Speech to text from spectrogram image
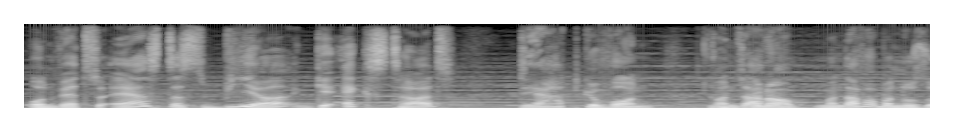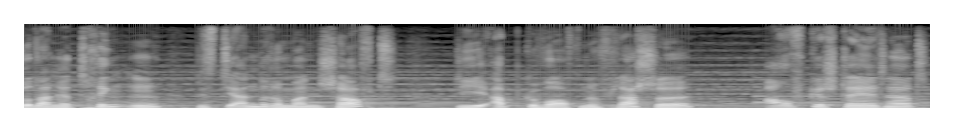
Und wer zuerst das Bier geäxt hat, der hat gewonnen. Man darf, genau. man darf aber nur so lange trinken, bis die andere Mannschaft die abgeworfene Flasche aufgestellt hat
